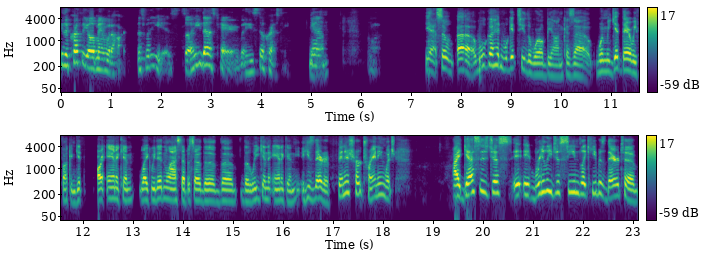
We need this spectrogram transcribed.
he's a crusty old man with a heart. That's what he is. So he does care, but he's still crusty. Yeah. Yeah, so uh we'll go ahead and we'll get to the world beyond because uh when we get there we fucking get our Anakin like we did in last episode, the the the leaking Anakin. He's there to finish her training, which I guess is just it, it really just seemed like he was there to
